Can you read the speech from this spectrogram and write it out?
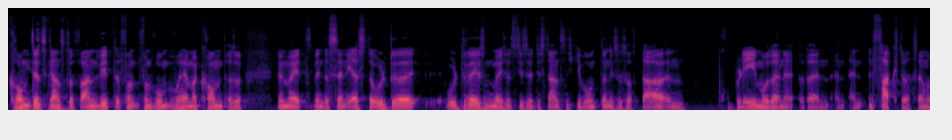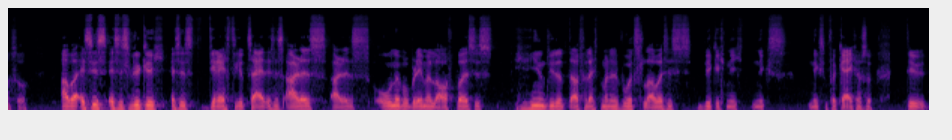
kommt jetzt ganz drauf an, wie, von, von wo, woher man kommt. Also wenn man jetzt, wenn das sein erster Ultra, Ultra ist und man ist jetzt diese Distanz nicht gewohnt, dann ist es auch da ein Problem oder, eine, oder ein, ein, ein, ein Faktor, sagen wir so. Aber es ist, es ist wirklich, es ist die restliche Zeit, es ist alles, alles ohne Probleme laufbar. Es ist hin und wieder da vielleicht mal eine Wurzel, aber es ist wirklich nicht nichts nichts im Vergleich. Also die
